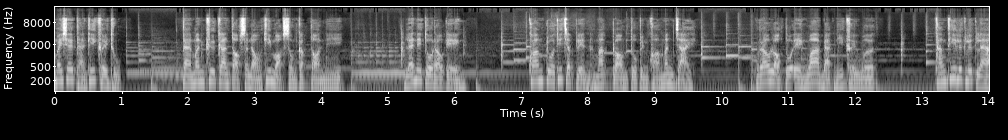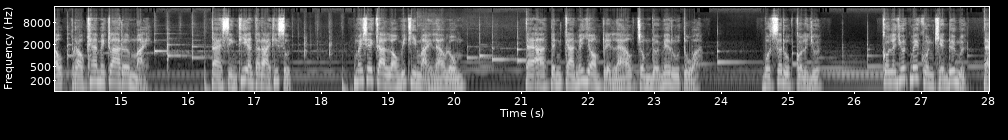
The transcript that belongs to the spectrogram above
ไม่ใช่แผนที่เคยถูก แต่มันคือการตอบสนองที่เหมาะสมกับตอนนี้ และในตัวเราเอง ความกลัวที่จะเปลี่ยนมักปลอมตัวเป็นความมั่นใจ เราหลอกตัวเองว่าแบบนี้เคยเวิร์กทั้งที่ลึกๆแล้วเราแค่ไม่กล้าเริ่มใหม่ แต่สิ่งที่อันตรายที่สุด ไม่ใช่การลองวิธีใหม่แล้วล้ม แต่อาจเป็นการไม่ยอมเปลี่ยนแล้วจมโดยไม่รู้ตัว บทสรุปกลยุทธ์ กลยุทธ์ไม่ควรเขียนด้วยหมึก แต่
